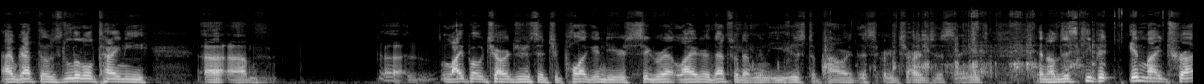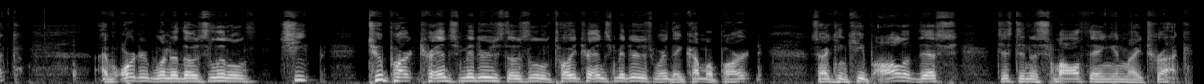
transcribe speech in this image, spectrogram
I've got those little tiny uh, um, uh, lipo chargers that you plug into your cigarette lighter. That's what I'm going to use to power this or charge this thing. And I'll just keep it in my truck. I've ordered one of those little cheap two part transmitters, those little toy transmitters where they come apart so I can keep all of this just in a small thing in my truck.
